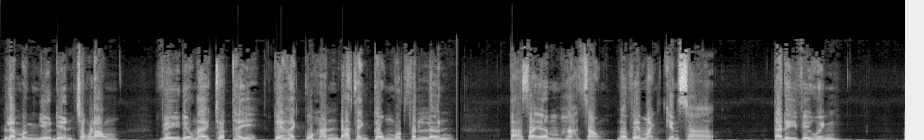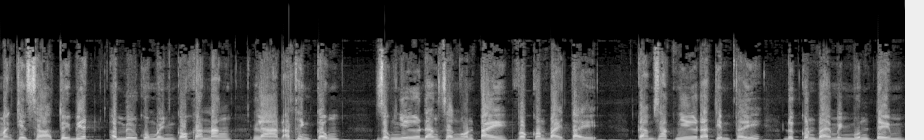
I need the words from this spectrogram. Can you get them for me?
là mừng như điên trong lòng, Vì điều này cho thấy kế hoạch của hắn đã thành công một phần lớn. Tả gia âm hạ giọng nói với mạnh thiên sở, Ta đi với huynh. Mạnh thiên sở tuy biết âm mưu của mình có khả năng là đã thành công, Giống như đang sờ ngón tay vào con bài tẩy, Cảm giác như đã tìm thấy được con bài mình muốn tìm,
